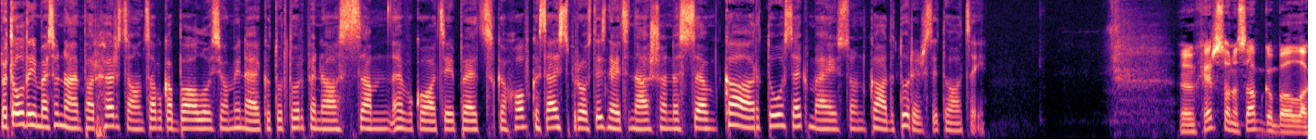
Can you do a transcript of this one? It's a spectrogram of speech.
Bet, Uldī, mēs runājam par Hersons apgabalu. Es jau minēju, ka tur turpinās um, evakuācija pēc Kahovkas aizsprost iznīcināšanas. Um, kā ar to sekmējas un kāda tur ir situācija? Eh, Helsonas apgabala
